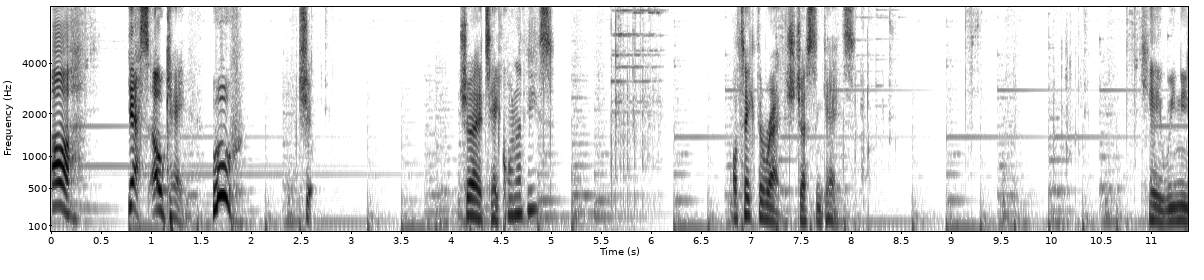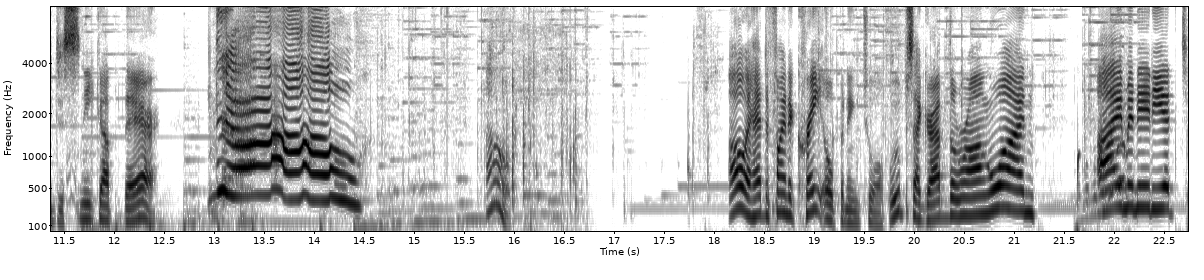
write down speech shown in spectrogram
Oh, yes. Okay. Woo. Should, I take one of these? I'll take the wrench just in case. Okay, we need to sneak up there. No! Oh. Oh, I had to find a crate opening tool. Oops, I grabbed the wrong one. I'm an idiot.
